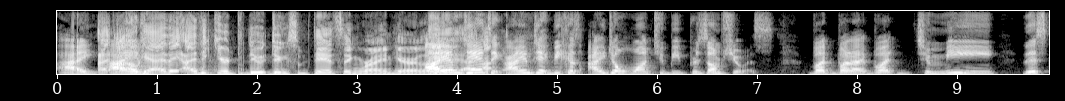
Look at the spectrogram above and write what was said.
I I, I, am- okay, I think I think you're do, doing some dancing, Ryan. Here, Like, I am dancing. I, am dancing because I don't want to be presumptuous. But but I but to me this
